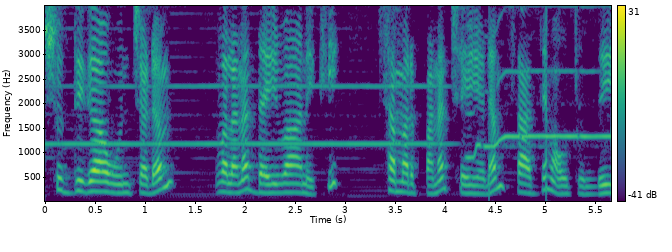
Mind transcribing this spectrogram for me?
శుద్ధిగా ఉంచడం వలన దైవానికి సమర్పణ చేయడం సాధ్యం అవుతుంది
